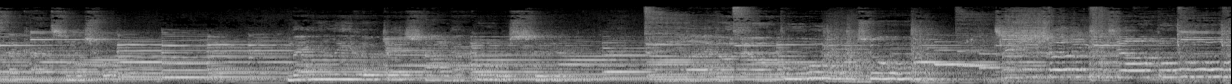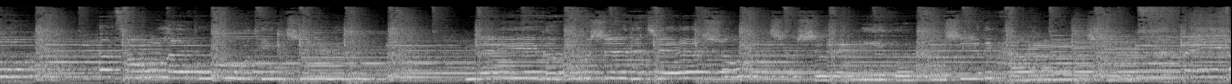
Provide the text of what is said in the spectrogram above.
才看清楚，美丽和悲伤的故事，是另一个故事的开始。美好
